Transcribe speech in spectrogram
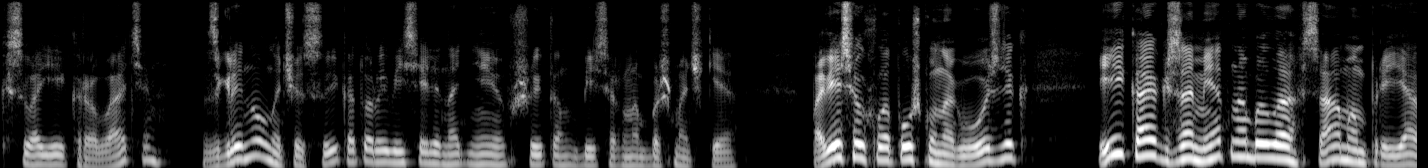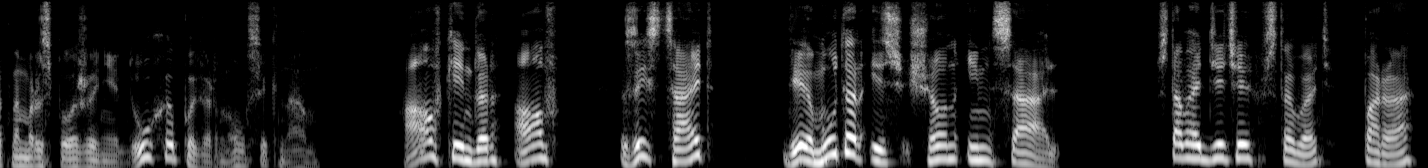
к своей кровати, взглянул на часы, которые висели над нею в шитом бисерном башмачке, повесил хлопушку на гвоздик и, как заметно было, в самом приятном расположении духа повернулся к нам. «Auf, Kinder, auf! This Zeit! Die Mutter ist schon im Saal!» «Вставать, дети, вставать! Пора!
